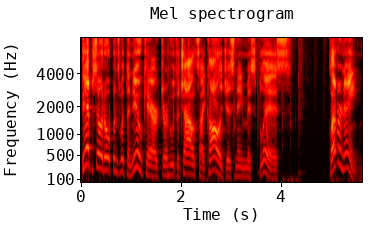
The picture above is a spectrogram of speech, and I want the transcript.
The episode opens with a new character who's a child psychologist named Miss Bliss. Clever name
